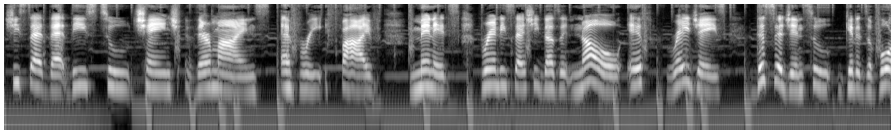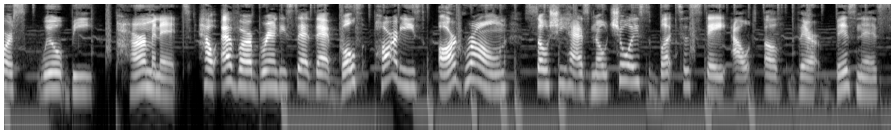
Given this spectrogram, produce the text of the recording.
She said that these two change their minds every five minutes. Brandy says she doesn't know if Ray J's decision to get a divorce will be permanent. However, Brandy said that both parties are grown, so she has no choice but to stay out of their business.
